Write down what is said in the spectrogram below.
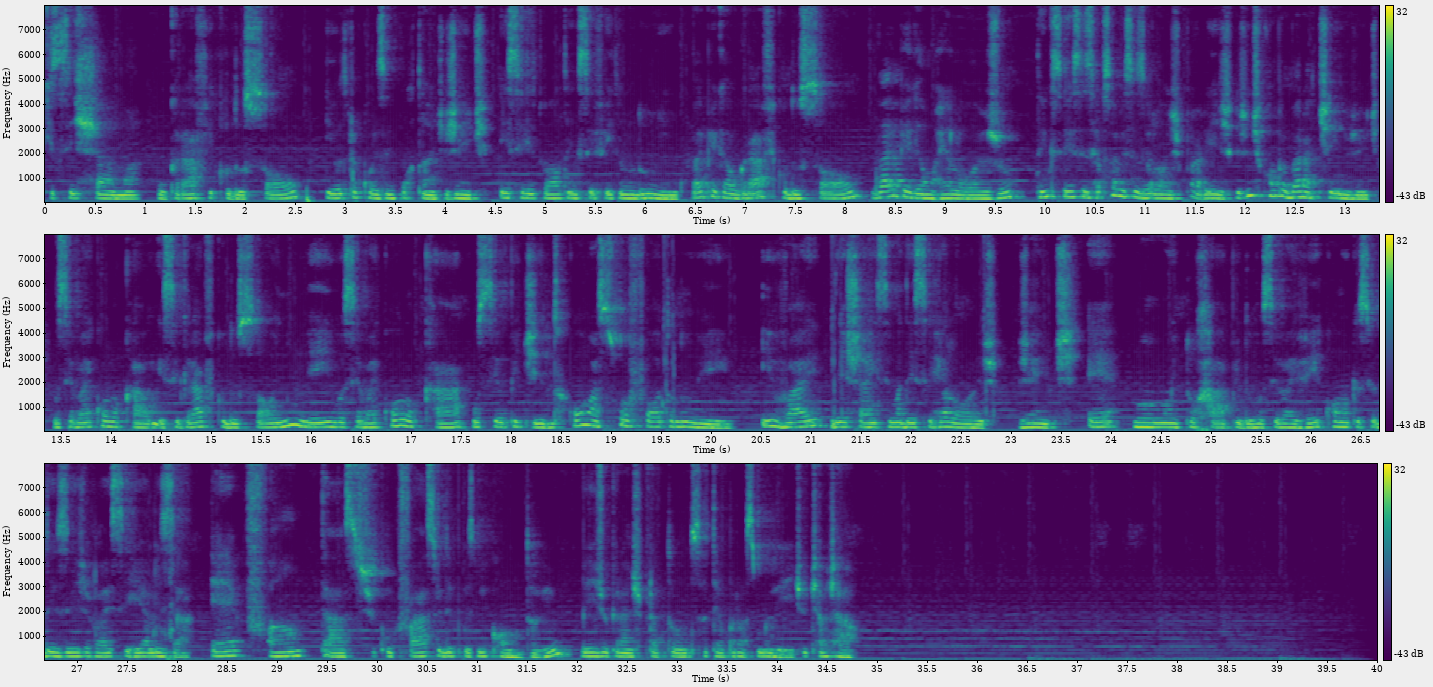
que se chama o gráfico do sol. E outra coisa importante, gente, esse ritual tem que ser feito no domingo. Vai pegar o gráfico do sol, vai pegar um relógio, tem que ser esses, sabe esses relógios de parede que a gente compra baratinho, gente. Você vai colocar esse gráfico do sol e no meio você vai colocar o seu pedido com a sua foto no meio e vai deixar em cima desse relógio. Gente, é muito rápido. Você vai ver como que o seu desejo vai se realizar. É fantástico. Fácil e depois me conta, viu? Beijo grande para todos. Até o próximo vídeo. Tchau, tchau.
